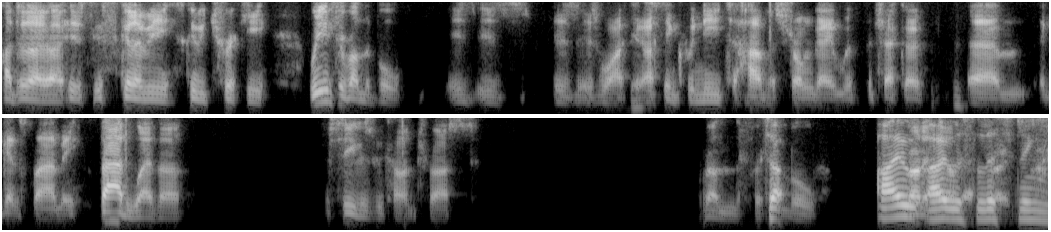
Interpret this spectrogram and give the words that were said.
I don't know. It's, it's gonna be it's gonna be tricky. We need to run the ball. Is is is, is what I think. Yes. I think we need to have a strong game with Pacheco um, against Miami. Bad weather, receivers we can't trust. Run the freaking so, ball. I I was listening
